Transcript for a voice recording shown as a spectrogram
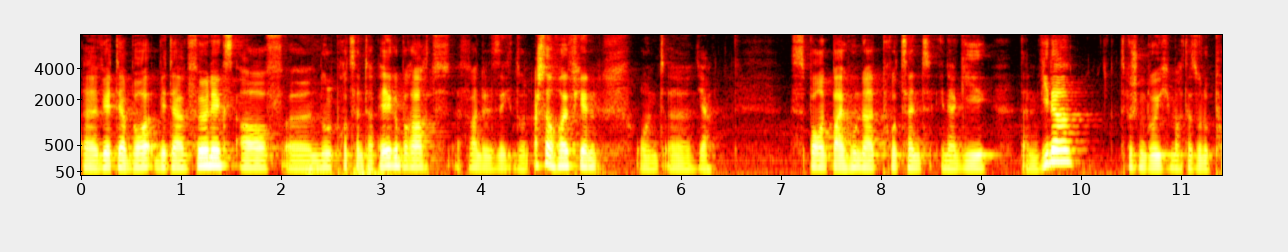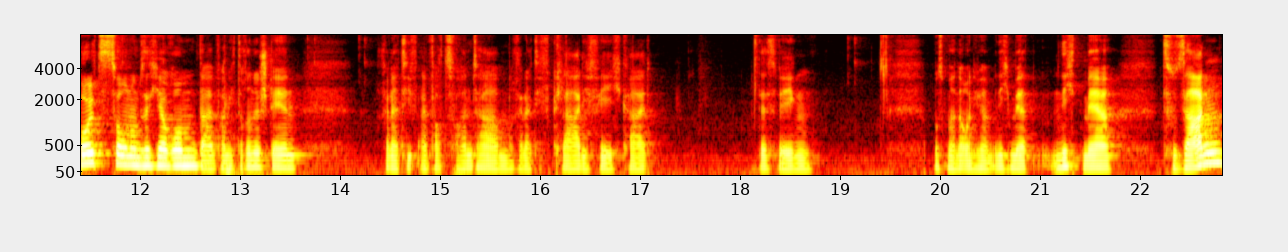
Äh, wird, der wird der Phönix auf äh, 0% HP gebracht, verwandelt sich in so ein Ascherhäufchen und äh, ja, spawnt bei 100% Energie dann wieder. Zwischendurch macht er so eine Pulszone um sich herum, da einfach nicht drinne stehen. Relativ einfach zu handhaben, relativ klar die Fähigkeit. Deswegen muss man da auch nicht mehr, nicht mehr, nicht mehr zu sagen.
